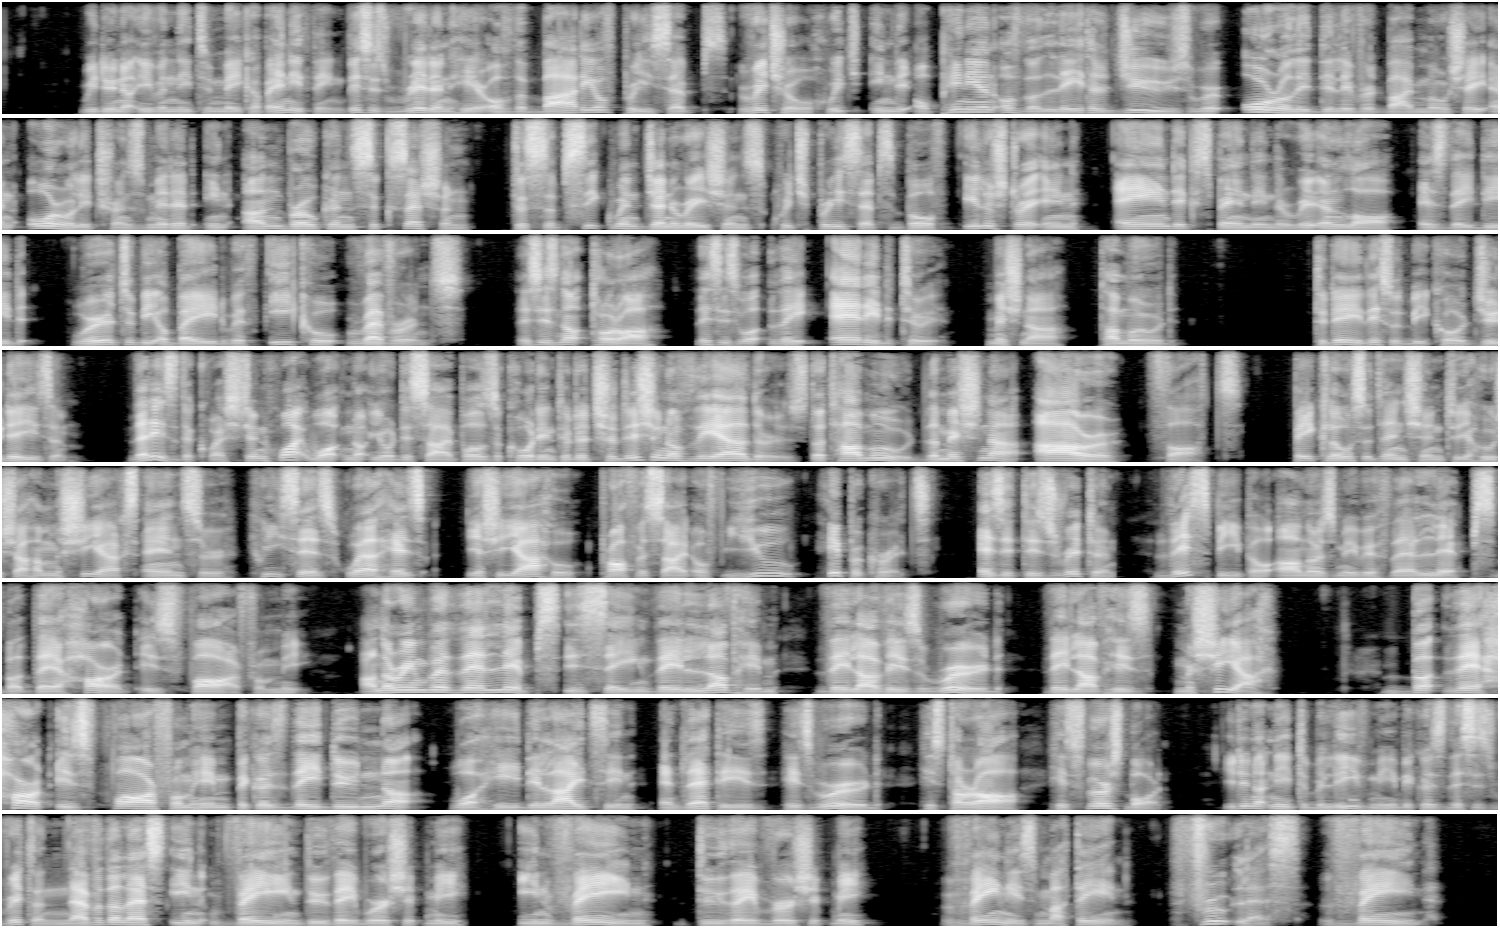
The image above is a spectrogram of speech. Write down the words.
We do not even need to make up anything. This is written here of the body of precepts, ritual, which in the opinion of the later Jews were orally delivered by Moshe and orally transmitted in unbroken succession to subsequent generations, which precepts both illustrating and expanding the written law as they did were to be obeyed with equal reverence. This is not Torah, this is what they added to it. Mishnah, Talmud. Today this would be called Judaism. That is the question. Why walk not your disciples according to the tradition of the elders, the Talmud, the Mishnah, our thoughts? Pay close attention to Yahushua HaMashiach's answer. He says, Well has Yeshayahu prophesied of you hypocrites, as it is written, This people honors me with their lips, but their heart is far from me. Honoring with their lips is saying they love him, they love his word, they love his Mashiach, but their heart is far from him because they do not what he delights in, and that is his word, his Torah, his firstborn. You do not need to believe me because this is written. Nevertheless, in vain do they worship me. In vain do they worship me. Vain is matain fruitless, vain.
